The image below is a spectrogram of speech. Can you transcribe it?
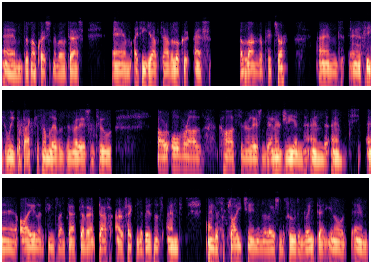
Um, there's no question about that. Um, I think you have to have a look at a longer picture and uh, see can we get back to some levels in relation to our overall costs in relation to energy and and and uh, oil and things like that that are that are affecting the business and and the supply chain in relation to food and drink. That you know, um,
